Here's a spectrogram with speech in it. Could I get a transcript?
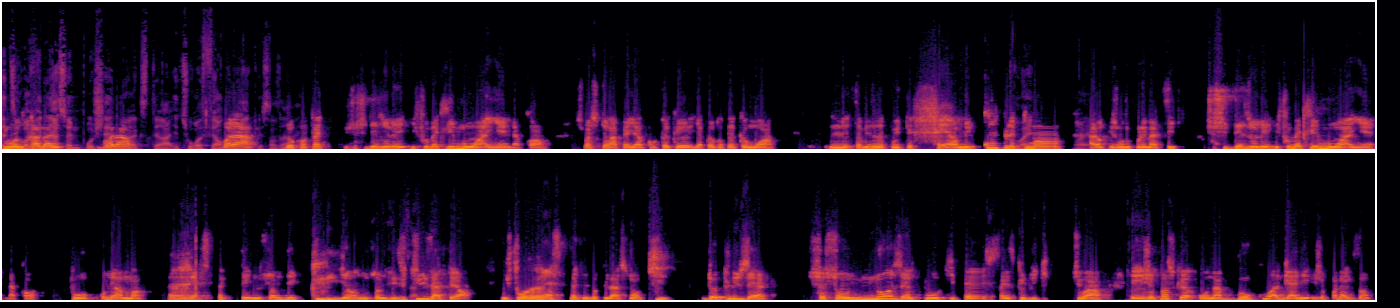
le monde travaille. la semaine prochaine, Voilà. etc. Et tu refais Voilà. sans. Donc en fait, je suis désolé, il faut mettre les moyens, d'accord? Je ne sais pas si tu te rappelles, il y a quelques, il y a encore quelques mois, le service de était fermé complètement Ouais. alors que les gens ont des problématiques. Je suis désolé, il faut mettre les moyens, d'accord? Pour, premièrement, respecter, nous sommes des clients, nous sommes des Exactement. utilisateurs, il faut respecter les populations qui, de plus est, ce sont nos impôts qui paient ce service public, tu vois? Et je pense qu'on a beaucoup à gagner. Je prends l'exemple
